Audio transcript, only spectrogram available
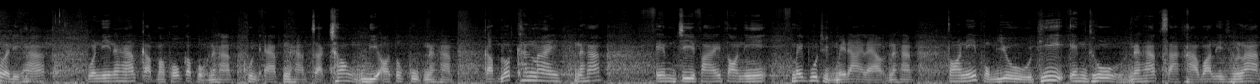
สวัสดีครับ วันนี้นะครับกลับมาพบกับผมนะครับ คุณแอปนะครับจากช่อง The Auto Group นะครับกับรถคันใหม่นะครับ MG5 ตอนนี้ไม่พูดถึงไม่ได้แล้วนะครับ ตอนนี้ผมอยู่ที่ M2 นะครับสาขาวารินชำราบ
